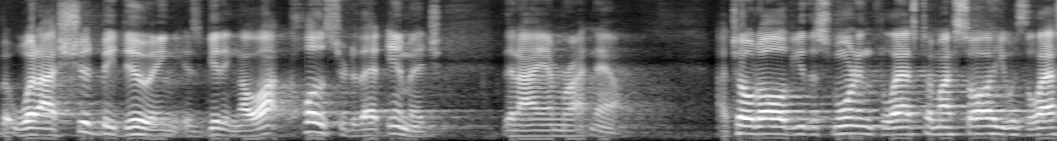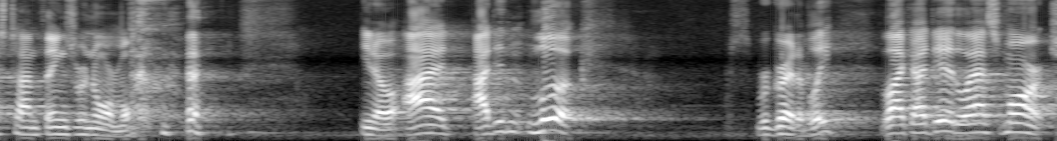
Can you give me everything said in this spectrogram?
but what I should be doing is getting a lot closer to that image than I am right now. I told all of you this morning the last time I saw you was the last time things were normal. you know, I, I didn't look, regrettably, like I did last March.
